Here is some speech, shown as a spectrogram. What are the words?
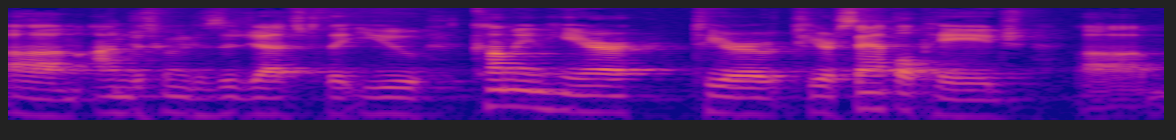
um, I'm just going to suggest that you come in here to your, to your sample page, um,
